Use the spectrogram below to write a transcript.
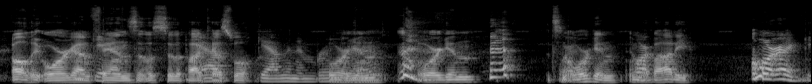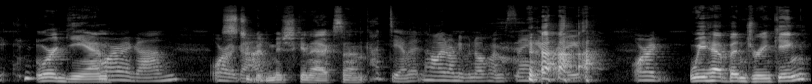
All the Oregon fans that listen to the podcast will. Gavin and Brenda. Oregon, Oregon. It's an organ in my body. Oregon. Oregon. Oregon. Oregon. Stupid Michigan accent. God damn it! Now I don't even know if I'm saying it right. Oregon. We have been drinking.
